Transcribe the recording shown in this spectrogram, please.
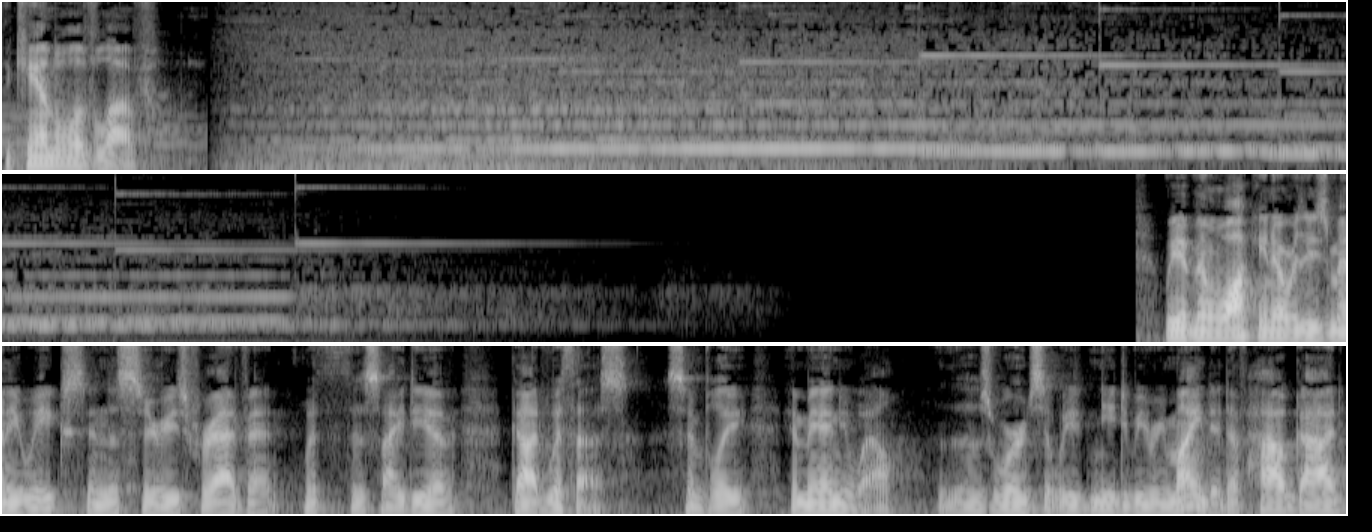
the candle of love. We have been walking over these many weeks in this series for Advent with this idea of God with us, simply Emmanuel. Those words that we need to be reminded of how God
